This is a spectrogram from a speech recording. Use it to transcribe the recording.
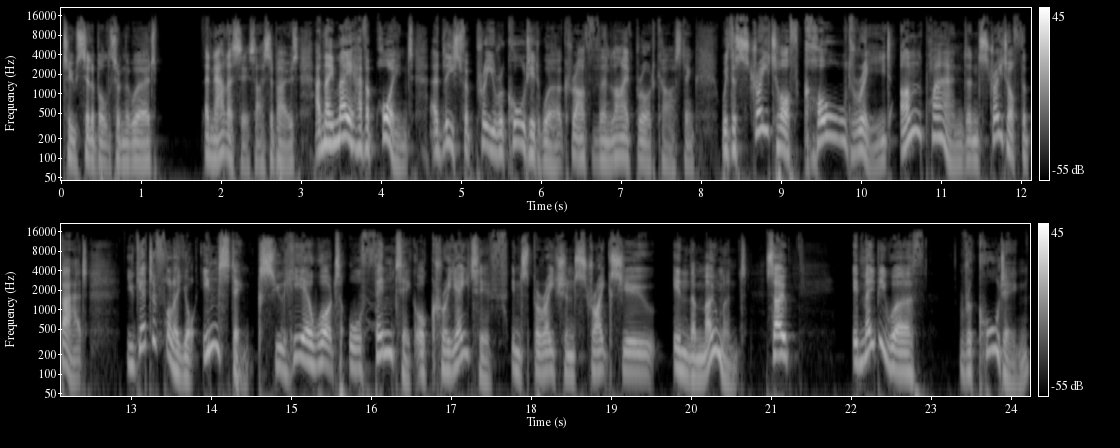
two syllables from the word analysis, I suppose, and they may have a point, at least for pre recorded work rather than live broadcasting. With a straight off cold read, unplanned and straight off the bat, you get to follow your instincts. You hear what authentic or creative inspiration strikes you in the moment. So it may be worth recording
